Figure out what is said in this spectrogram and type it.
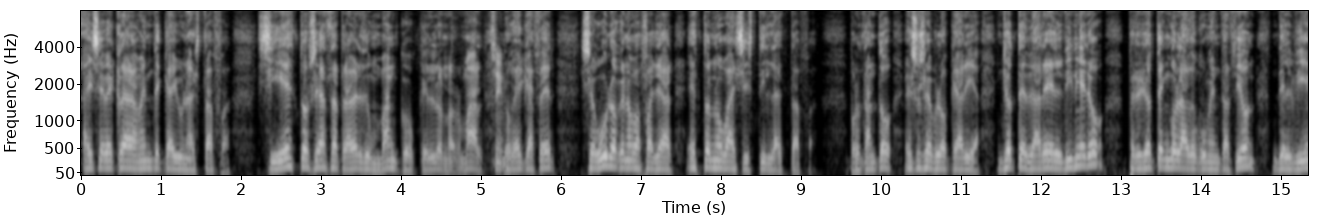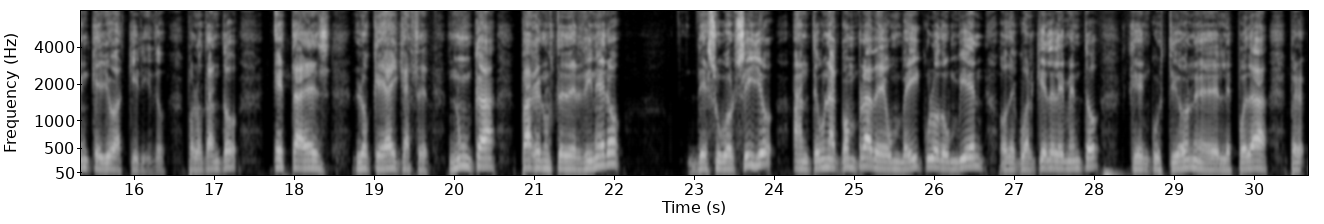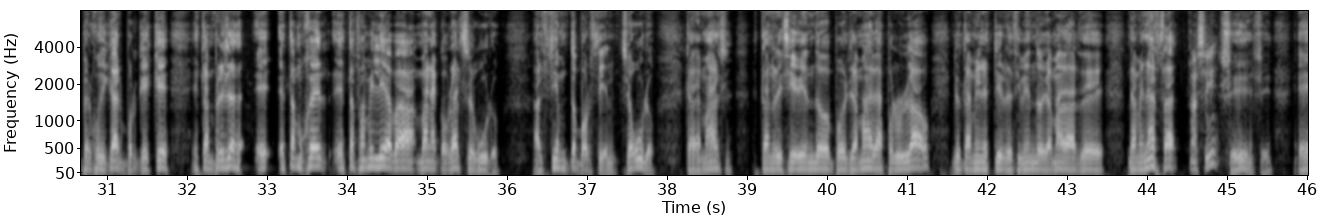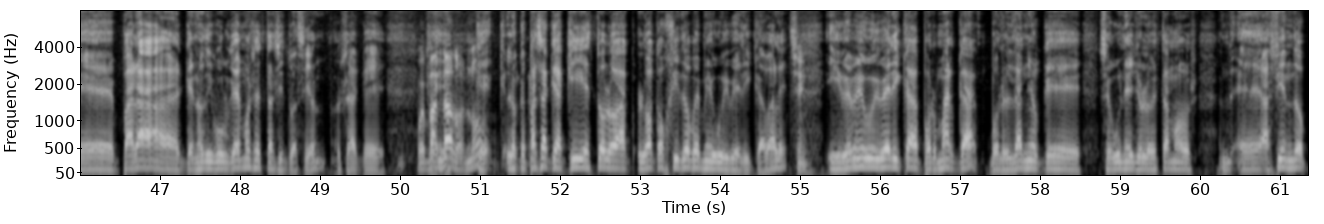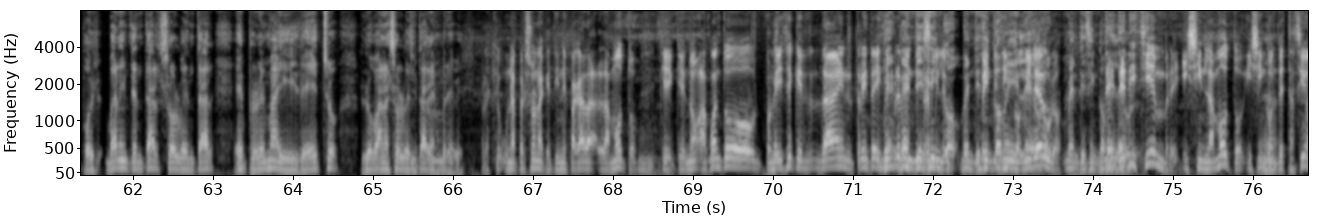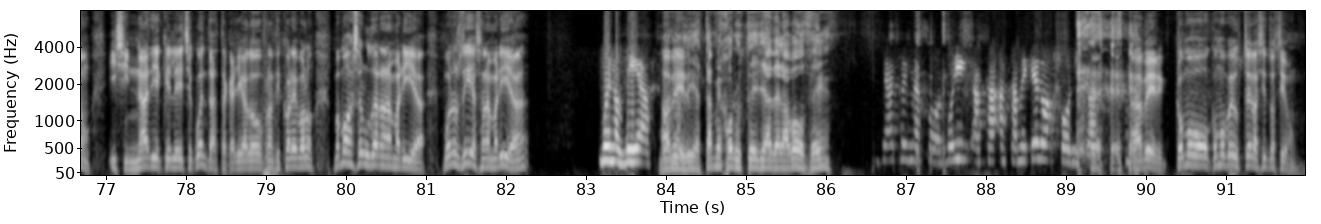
Ahí se ve claramente que hay una estafa. Si esto se hace a través de un banco, que es lo normal, Sí. lo que hay que hacer, seguro que no va a fallar. Esto no va a existir la estafa. Por lo tanto, eso se bloquearía. Yo te daré el dinero, pero yo tengo la documentación del bien que yo he adquirido. Por lo tanto, esta es lo que hay que hacer. Nunca paguen ustedes dinero de su bolsillo ante una compra de un vehículo, de un bien o de cualquier elemento que en cuestión eh, les pueda per- perjudicar, porque es que esta empresa, eh, esta mujer, esta familia va, van a cobrar seguro, al 100%, seguro, que además están recibiendo pues llamadas por un lado, yo también estoy recibiendo llamadas de, de amenazas, ¿Ah, sí? Sí, sí. Eh, para que no divulguemos esta situación. O sea que. Pues que- van dados, ¿no? que- lo que pasa que aquí esto lo ha, lo ha cogido BMW Ibérica, ¿vale? Sí. Y BMW Ibérica, por marca, por el daño que según ellos lo estamos eh, haciendo, pues van a intentar solventar el problema y de hecho lo van a solventar en breve. Pero es que una persona que tiene pagada la moto, Mm. que, que no, ¿a cuánto? Porque dice que da en el 30 de diciembre 23.000 euros. 25.000 euros. 25.000 Desde euros. diciembre y sin la moto y sin contestación y sin nadie que le eche cuenta hasta que ha llegado Francisco Arevalo, vamos a saludar a Ana María. Buenos días, Ana María. Buenos días, A Buenos ver. días. Está mejor usted ya de la voz, ¿eh? ya estoy mejor. Voy hasta, hasta me quedo afónica, A ver, ¿cómo, cómo ve usted la situación?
